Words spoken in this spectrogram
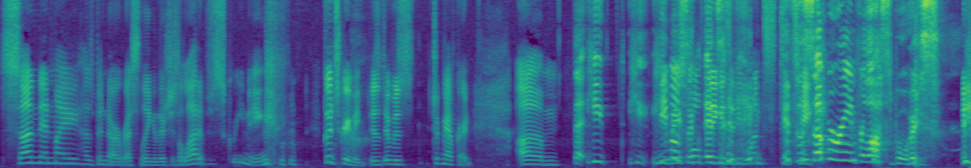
son and my husband are wrestling and there's just a lot of screaming good screaming just it was took me off guard um That he he he Nemo's basic- whole thing is that he wants to It's take- a submarine for lost boys.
